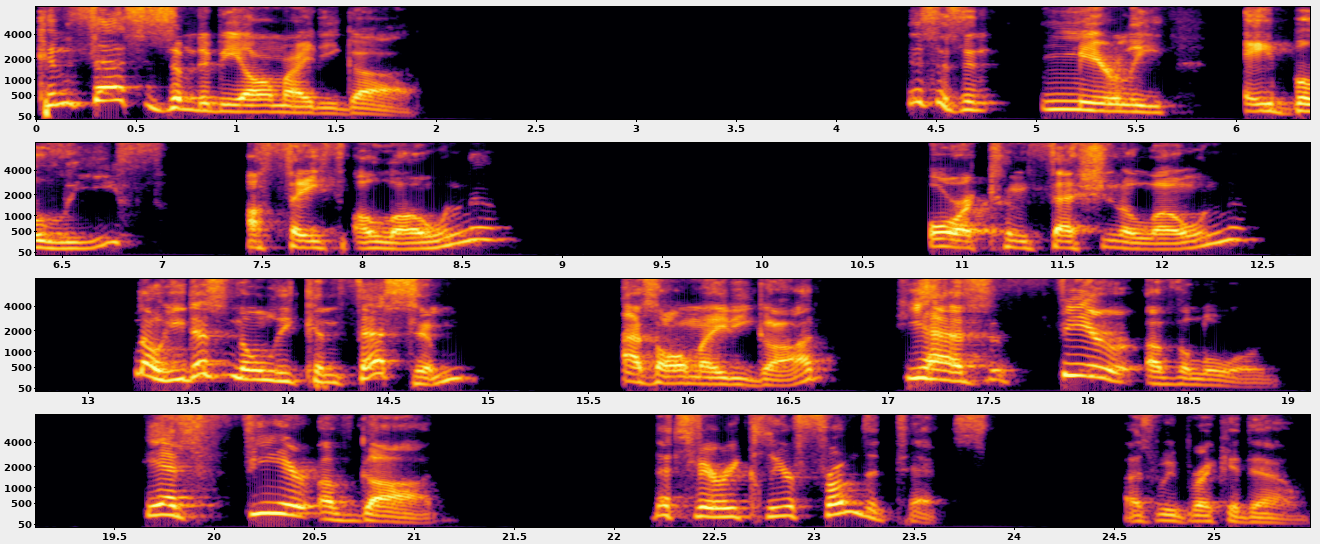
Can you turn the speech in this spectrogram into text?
confesses him to be Almighty God. This isn't merely a belief, a faith alone, or a confession alone. No, he doesn't only confess him as Almighty God, he has fear of the Lord. He has fear of God. That's very clear from the text as we break it down.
